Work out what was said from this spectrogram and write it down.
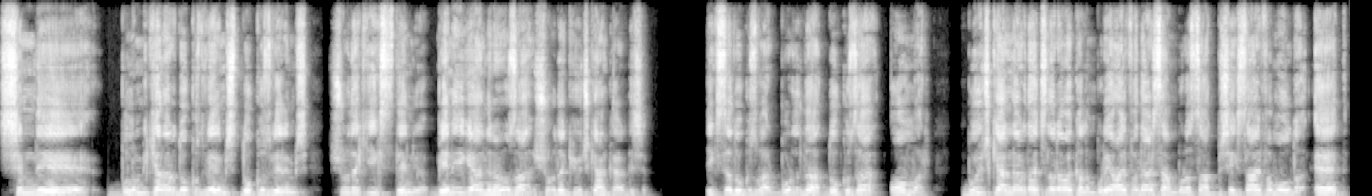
Şimdi bunun bir kenarı 9 verilmiş 9 verilmiş. Şuradaki x deniyor. Beni ilgilendiren o zaman şuradaki üçgen kardeşim. X'e 9 var. Burada da 9'a 10 var. Bu üçgenlerde açılara bakalım. Buraya alfa dersem burası 60 eksi alfa mı oldu? Evet.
